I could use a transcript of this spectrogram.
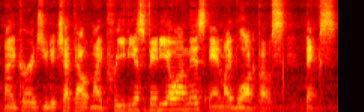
and I encourage you to check out my previous video on this and my blog posts. Thanks.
